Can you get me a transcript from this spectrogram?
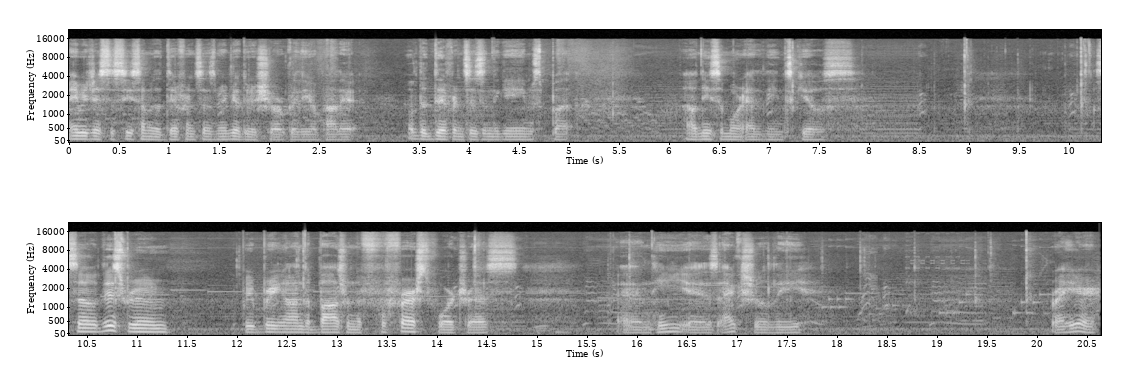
maybe just to see some of the differences. Maybe I'll do a short video about it of the differences in the games, but I'll need some more editing skills. So this room, we bring on the boss from the first fortress, and he is actually right here.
